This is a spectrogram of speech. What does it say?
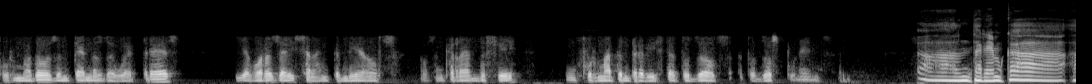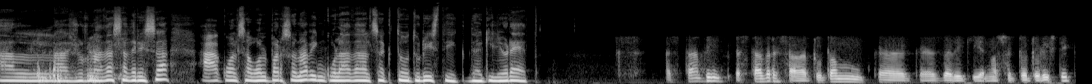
formadors en temes de Web3, i llavors ells seran també els, els encarregats de fer un format d'entrevista a, tots els, a tots els ponents. Entenem que el, la jornada s'adreça a qualsevol persona vinculada al sector turístic de Quilloret. Està, està adreçada a tothom que, que es dediqui en el sector turístic,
